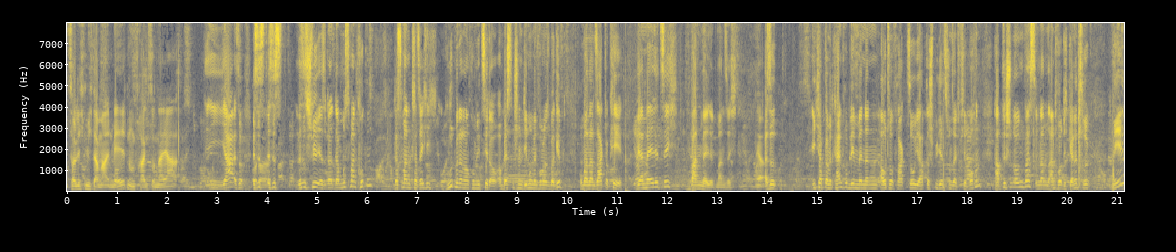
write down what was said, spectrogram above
soll ich mich da mal melden und fragen so, naja. Ja, also es ist, es ist, das ist schwierig. Also da, da, muss man gucken, dass man tatsächlich gut miteinander kommuniziert, auch am besten schon in dem Moment, wo man es übergibt, wo man dann sagt, okay, wer meldet sich, wann meldet man sich. Ja. Also ich habe damit kein Problem, wenn dann ein Autor fragt, so, ihr habt das Spiel jetzt schon seit vier Wochen, habt ihr schon irgendwas? Und dann antworte ich gerne zurück, nee,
